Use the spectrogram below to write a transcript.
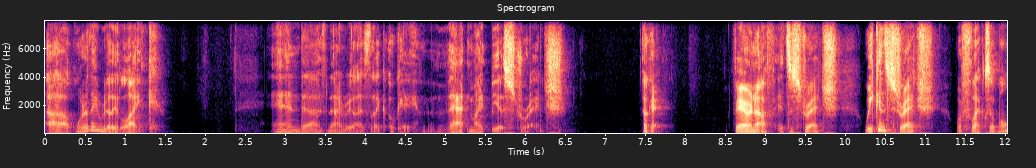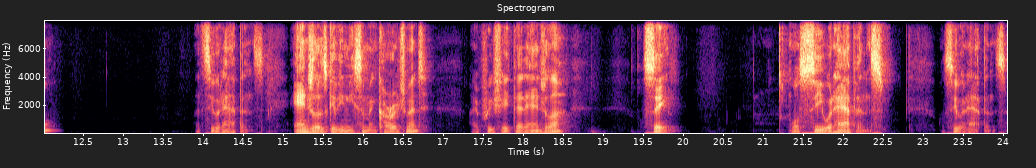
uh, what are they really like. And uh, then I realized, like, okay, that might be a stretch. Okay, fair enough. It's a stretch. We can stretch. We're flexible. Let's see what happens. Angela's giving me some encouragement. I appreciate that, Angela. We'll see. We'll see what happens. We'll see what happens.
